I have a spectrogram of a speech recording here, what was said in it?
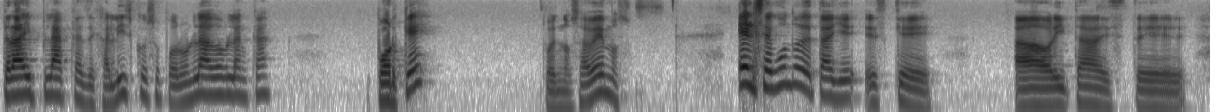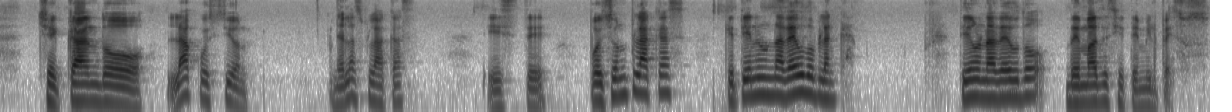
Trae placas de Jalisco, eso por un lado, Blanca. ¿Por qué? Pues no sabemos. El segundo detalle es que ahorita este, checando la cuestión de las placas, este, pues son placas que tienen un adeudo blanca. Tienen un adeudo de más de 7 mil pesos.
